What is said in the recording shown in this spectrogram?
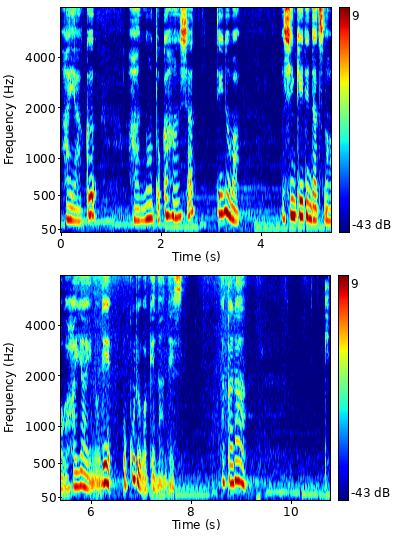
早く反応とか反射っていうのは神経伝達の方が早いので起こるわけなんです。だからきっ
